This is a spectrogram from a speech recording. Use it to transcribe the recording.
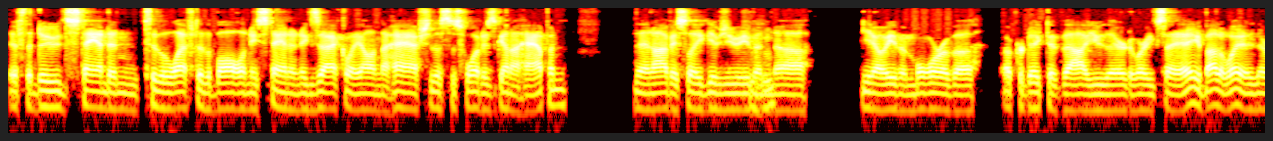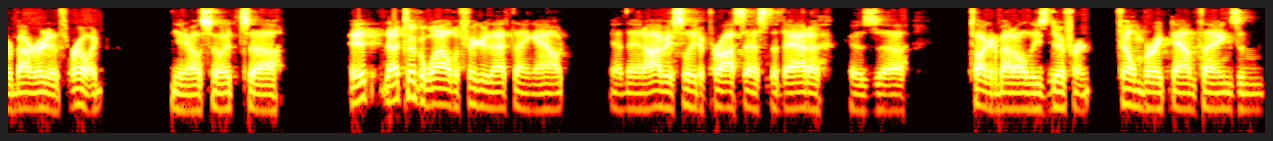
if the dude's standing to the left of the ball and he's standing exactly on the hash, this is what is going to happen. Then obviously it gives you even, mm-hmm. uh, you know, even more of a a predictive value there to where you say, hey, by the way, they're about ready to throw it. You know, so it's uh, it that took a while to figure that thing out, and then obviously to process the data because uh, talking about all these different film breakdown things, and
